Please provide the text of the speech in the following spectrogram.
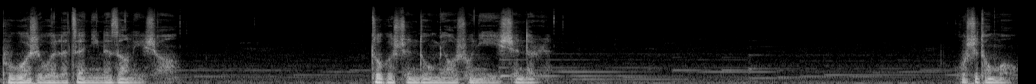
不过是为了在您的葬礼上，做个深度描述你一生的人。我是童某，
